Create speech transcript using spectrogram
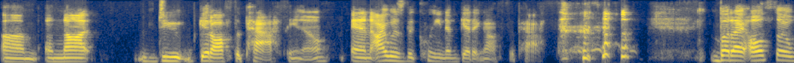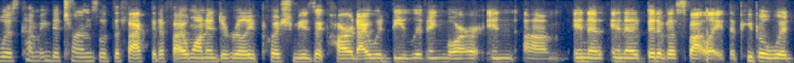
um and not do get off the path you know? And i was the queen of getting off the path. But i also was coming to terms with the fact that if i wanted to really push music hard i would be living more in um in a in a bit of a spotlight that people would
